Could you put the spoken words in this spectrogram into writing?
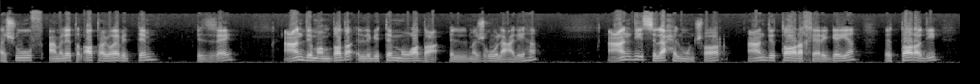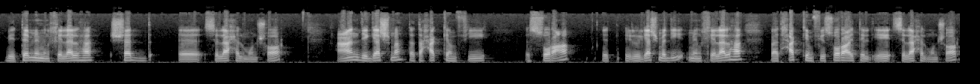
أشوف عملية القطع وهي بتتم إزاي. عندي منضدة اللي بيتم وضع المشغول عليها عندي سلاح المنشار عندي طارة خارجية. الطارة دي بيتم من خلالها شد آه، سلاح المنشار. عندي جشمة تتحكم في السرعة. الجشمة دي من خلالها بتحكم في سرعة سلاح المنشار.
